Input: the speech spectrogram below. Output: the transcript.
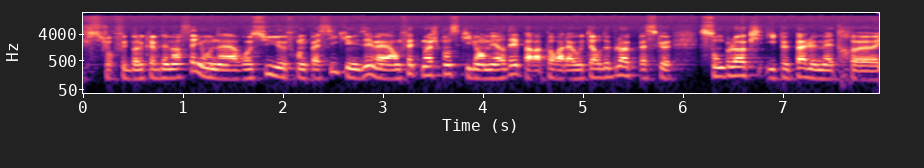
sur Football Club de Marseille, on a reçu euh, Franck Passy qui nous disait bah, en fait moi je pense qu'il est emmerdé par rapport à la hauteur de bloc parce que son bloc, il mettre euh,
